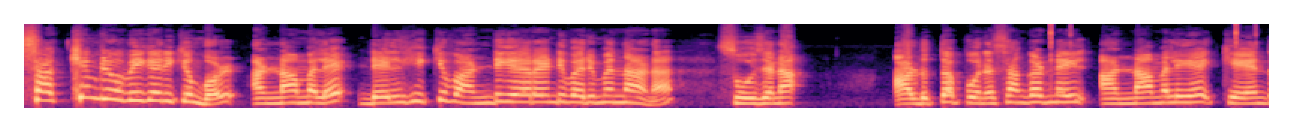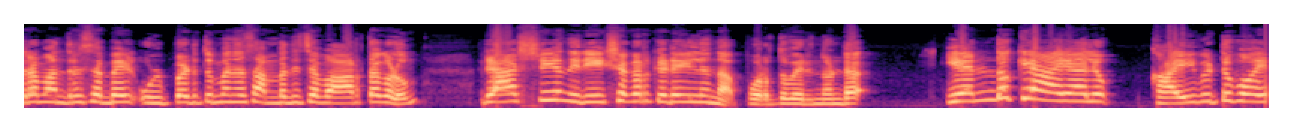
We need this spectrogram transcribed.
സഖ്യം രൂപീകരിക്കുമ്പോൾ അണ്ണാമലെ ഡൽഹിക്ക് വണ്ടി കയറേണ്ടി വരുമെന്നാണ് സൂചന. അടുത്ത പുനഃസംഘടനയിൽ അണ്ണാമലയെ കേന്ദ്ര മന്ത്രിസഭയിൽ ഉൾപ്പെടുത്തുമെന്ന് സംബന്ധിച്ച വാർത്തകളും രാഷ്ട്രീയ നിരീക്ഷകർക്കിടയിൽ നിന്ന് പുറത്തു വരുന്നുണ്ട്. എന്തൊക്കെ ആയാലും കൈവിട്ടുപോയ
